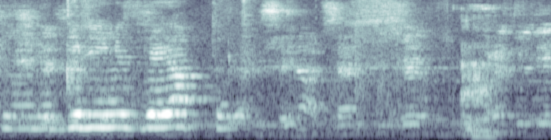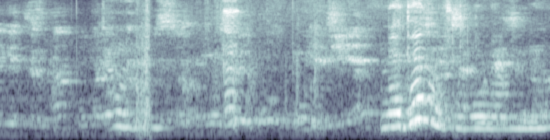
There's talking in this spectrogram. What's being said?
şöyle dilimizde yaptık. Neden ucu boyanmıyor?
